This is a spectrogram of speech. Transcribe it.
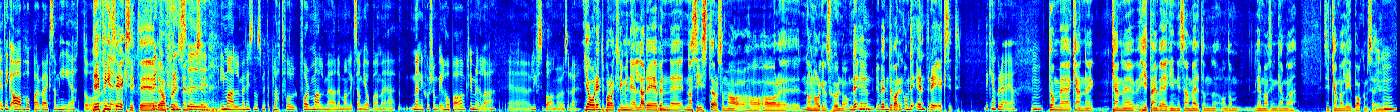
jag tänker avhopparverksamhet och... Det finns eh, Exit. Eh, vet det har att det funnits finns en, i, sen, i Malmö Malmö finns det något som heter Plattform Malmö där man liksom jobbar med människor som vill hoppa av kriminella eh, livsbanor och sådär. Ja, och det är inte bara kriminella, det är även Mm. eh, nazister som har, har, har eh, någon organisation. Om det är, Mm. Jag vet inte vad det om det är inte det Exit. Det kanske det är ja. Mm. De eh, kan, eh, kan hitta en väg in i samhället om, om de lämnar sin gamla, sitt gamla liv bakom sig. Mm.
